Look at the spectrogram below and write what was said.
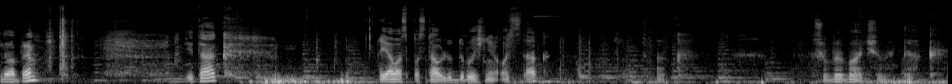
добре. І так. Я вас поставлю дружньо ось так. Так. Щоб ви бачили, так.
